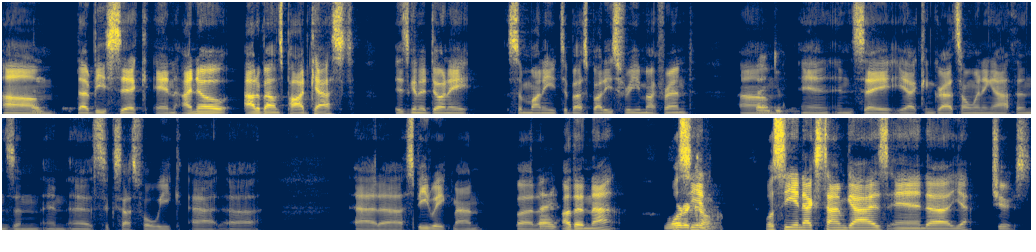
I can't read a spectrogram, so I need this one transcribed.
Um, that'd be sick. And I know Out of Bounds Podcast is going to donate some money to Best Buddies for you, my friend. Um, Thank you. and and say yeah, congrats on winning Athens and and a successful week at uh at uh Speed Week, man. But uh, other than that, More we'll see come. you. We'll see you next time, guys. And uh, yeah, cheers.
